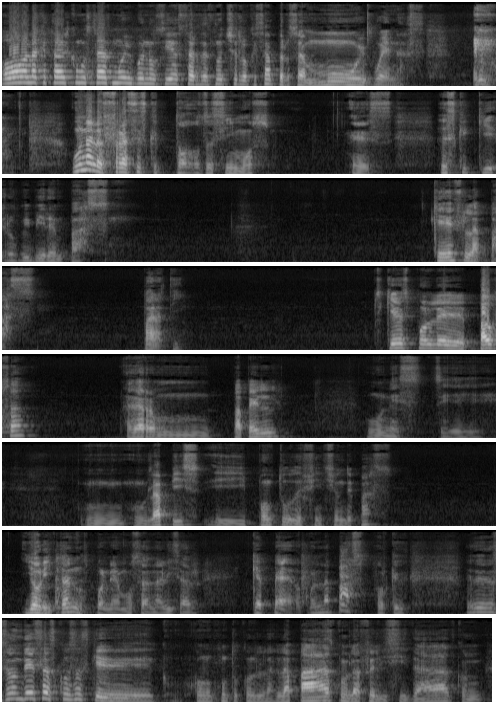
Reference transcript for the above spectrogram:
Hola, ¿qué tal? ¿Cómo estás? Muy buenos días, tardes, noches, lo que sean, pero sean muy buenas. Una de las frases que todos decimos es, es que quiero vivir en paz. ¿Qué es la paz para ti? Si quieres ponle pausa, agarra un papel, un este un, un lápiz y pon tu definición de paz. Y ahorita nos ponemos a analizar qué pedo con la paz, porque eh, son de esas cosas que con, junto con la, paz, con la felicidad, con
